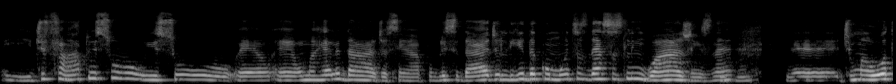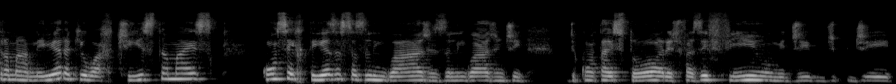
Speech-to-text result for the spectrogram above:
e, de fato, isso, isso é, é uma realidade. Assim, a publicidade lida com muitas dessas linguagens, né? Uhum. É, de uma outra maneira que o artista, mas com certeza essas linguagens, a linguagem de, de contar histórias, de fazer filme, de, de, de,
